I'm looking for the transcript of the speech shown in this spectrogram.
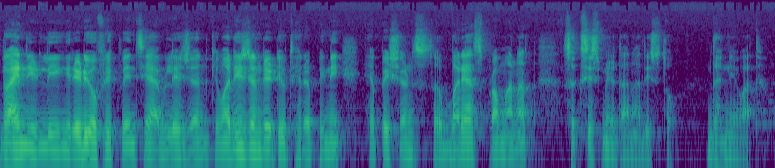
dry needling radio frequency ablation किंवा रिजनरेटिव्ह थेरपीने ह्या पेशंट्सचं बऱ्याच प्रमाणात सक्सेस मिळताना दिसतो. धन्यवाद.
